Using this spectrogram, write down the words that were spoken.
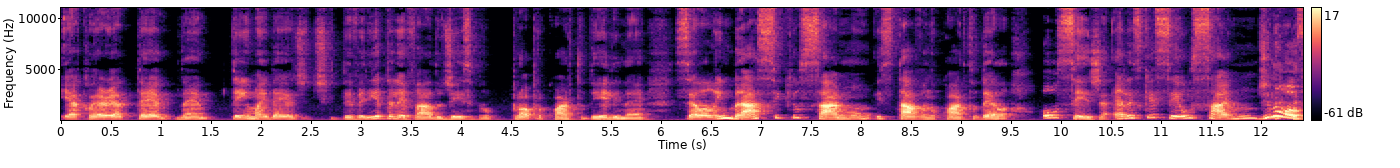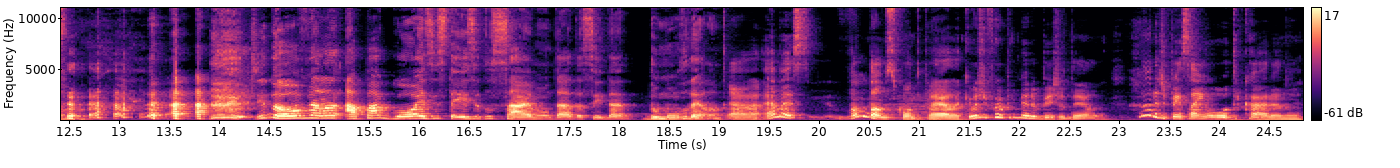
E a Clary até, né, tem uma ideia de que deveria ter levado o Jace pro próprio quarto dele, né? Se ela lembrasse que o Simon estava no quarto dela. Ou seja, ela esqueceu o Simon de novo. de novo, ela apagou a existência do Simon da, assim, da, do mundo dela. Ah, é, mas vamos dar um desconto pra ela, que hoje foi o primeiro beijo dela. Não era de pensar em outro cara, né?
